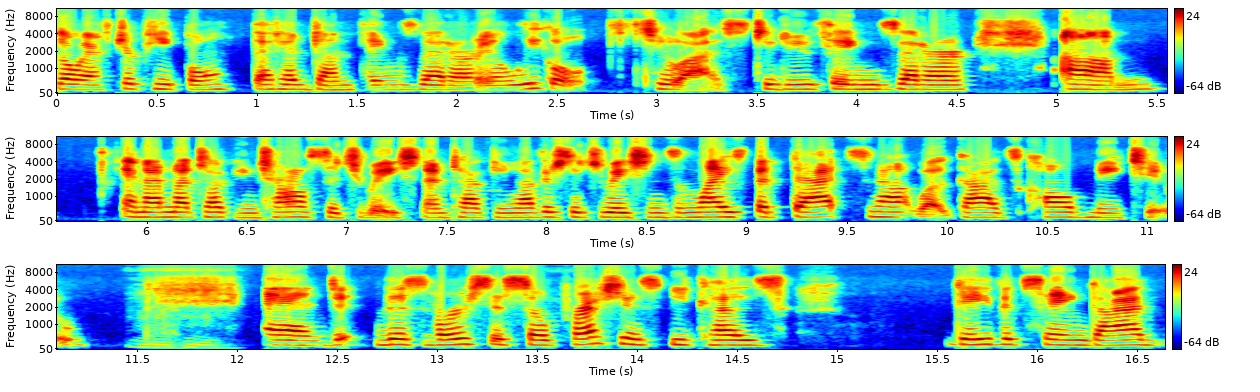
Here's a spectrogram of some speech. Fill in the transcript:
go after people that have done things that are illegal to us, to do things that are, um, and I'm not talking Charles' situation, I'm talking other situations in life, but that's not what God's called me to. And this verse is so precious because David's saying, God,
